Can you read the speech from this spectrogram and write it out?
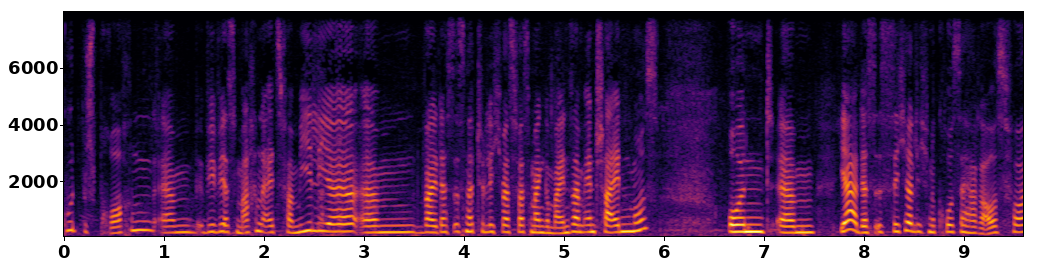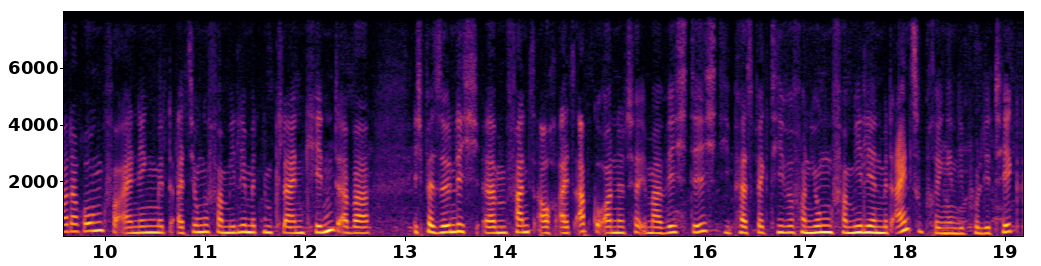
gut besprochen, ähm, wie wir es machen als Familie, ähm, weil das ist natürlich was, was man gemeinsam entscheiden muss. Und ähm, ja, das ist sicherlich eine große Herausforderung, vor allen Dingen mit, als junge Familie mit einem kleinen Kind. Aber ich persönlich ähm, fand es auch als Abgeordnete immer wichtig, die Perspektive von jungen Familien mit einzubringen in die Politik.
